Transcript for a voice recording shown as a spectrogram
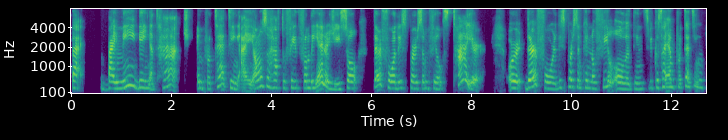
But by me being attached and protecting i also have to feed from the energy. So therefore this person feels tired or therefore this person cannot feel all the things because i am protecting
